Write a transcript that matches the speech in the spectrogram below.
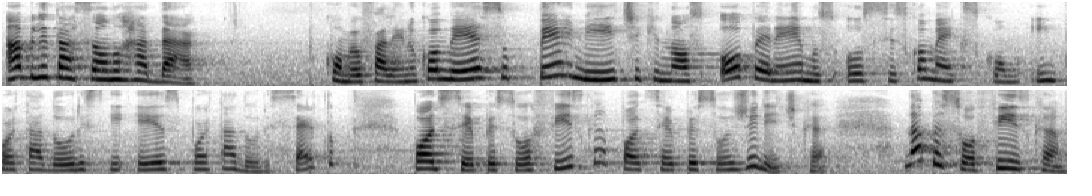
Habilitação no radar, como eu falei no começo, permite que nós operemos os Siscomex como importadores e exportadores, certo? Pode ser pessoa física, pode ser pessoa jurídica. Na pessoa física,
